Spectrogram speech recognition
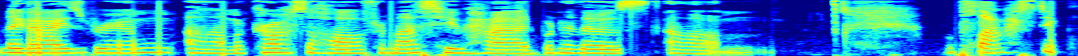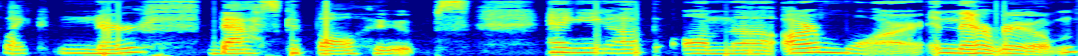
the guy's room um, across the hall from us who had one of those um, plastic like Nerf basketball hoops hanging up on the armoire in their room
